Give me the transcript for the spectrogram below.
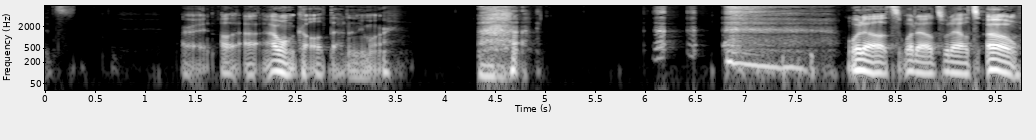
it's all right. I'll, I, I won't call it that anymore. what else? What else? What else? Oh,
